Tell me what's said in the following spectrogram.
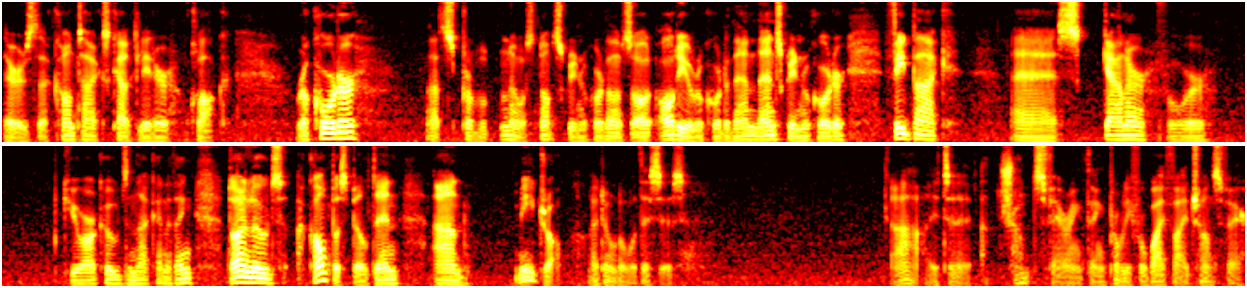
There's the contacts, calculator, clock, recorder. That's probably, no, it's not screen recorder, that's audio recorder then, then screen recorder, feedback, uh, scanner for QR codes and that kind of thing. Downloads a compass built in and Mi Drop. I don't know what this is. Ah, it's a, a transferring thing, probably for Wi-Fi transfer.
